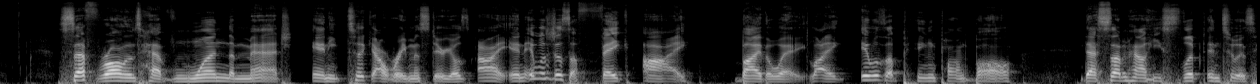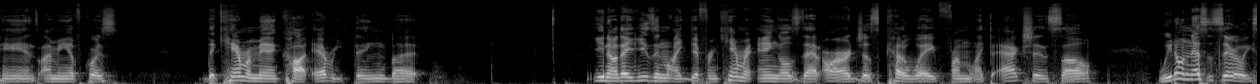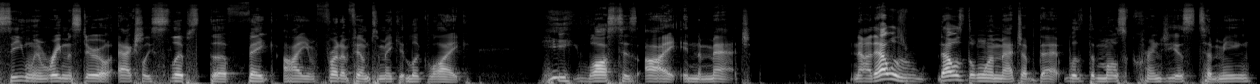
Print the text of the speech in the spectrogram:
Seth Rollins have won the match and he took out Rey Mysterio's eye and it was just a fake eye by the way like it was a ping pong ball that somehow he slipped into his hands I mean of course the cameraman caught everything but you know they're using like different camera angles that are just cut away from like the action so we don't necessarily see when Rey Mysterio actually slips the fake eye in front of him to make it look like he lost his eye in the match. Now that was that was the one matchup that was the most cringiest to me.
